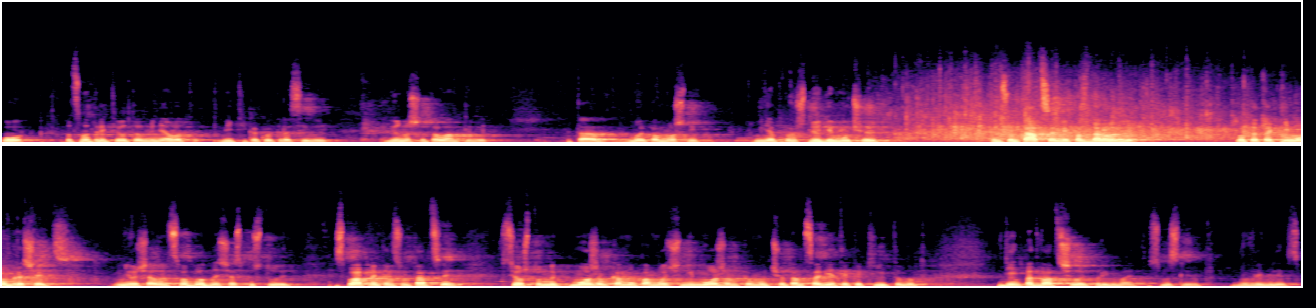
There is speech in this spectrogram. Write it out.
О, вот смотрите, вот у меня вот, видите, какой красивый юноша талантливый. Это мой помощник, меня потому что люди мучают консультациями по здоровью. Вот это к нему обращайтесь. У него сейчас он свободно сейчас пустует. Бесплатные консультации, все, что мы можем кому помочь, не можем кому, что там, советы какие-то. Вот. В день по 20 человек принимает, в смысле, вот, во время лекции.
